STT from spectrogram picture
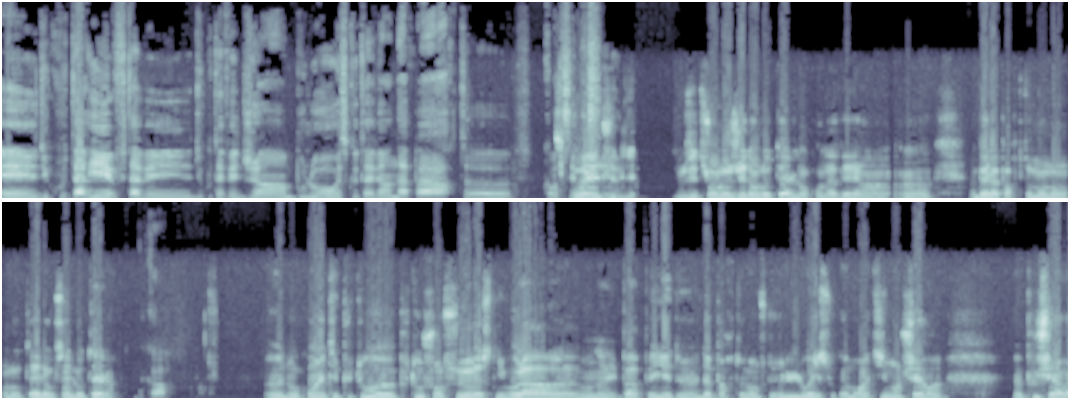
Et du coup, t'arrives, t'avais, du coup, t'avais déjà un boulot. Est-ce que t'avais un appart Comment s'est passé nous étions logés dans l'hôtel, donc on avait un, un, bel appartement dans l'hôtel, au sein de l'hôtel. D'accord. Euh, donc on était plutôt euh, plutôt chanceux à ce niveau-là. Euh, on n'avait pas à payer d'appartement parce que les loyers sont quand même relativement chers, plus cher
